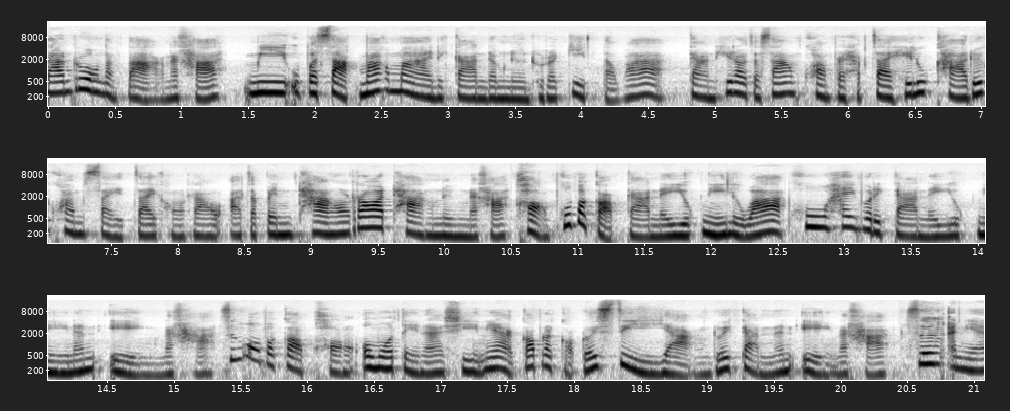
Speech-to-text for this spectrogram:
ร้านรวงต่าง ๆ นะคะ มีอุปสรรคมากมายในการดำเนินธุรกิจ แต่ว่าการที่เราจะสร้างความประทับใจให้ลูกค้าด้วยความใส่ใจของเราอาจจะเป็นทางรอดทางหนึ่งนะคะ ของผู้ประกอบการในยุคนี้หรือว่าผู้ให้บริการในยุคนี้นั่นเองนะคะ ซึ่งองค์ประกอบของโอโมเตนาชิเนี่ยก็ประกอบด้วย 4 อย่างด้วยกันนั่นเองนะคะ ซึ่งอันนี้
